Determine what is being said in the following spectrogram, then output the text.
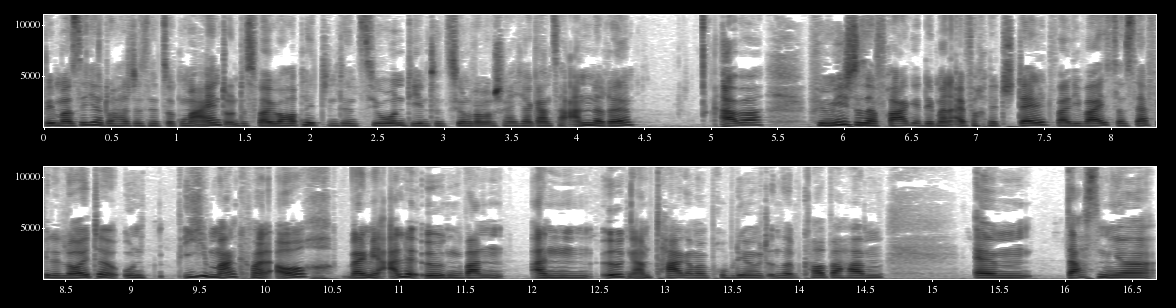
bin mir sicher, du hast es nicht so gemeint und das war überhaupt nicht die Intention. Die Intention war wahrscheinlich eine ganz andere. Aber für mich ist das eine Frage, die man einfach nicht stellt, weil ich weiß, dass sehr viele Leute und ich manchmal auch, weil wir alle irgendwann an irgendeinem Tag einmal Probleme mit unserem Körper haben, ähm, dass mir,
